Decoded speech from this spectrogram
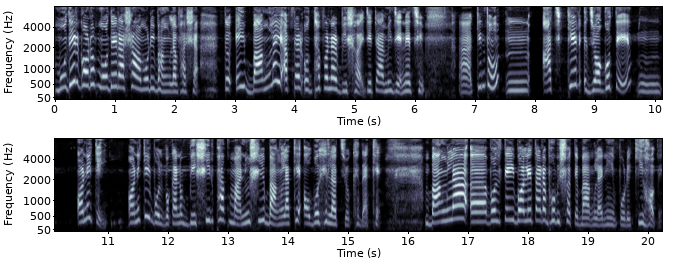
মোদের গরব, মোদের আশা, আমরই বাংলা ভাষা। তো এই বাংলাই আপনার অধ্যাপনার বিষয়, যেটা আমি জেনেছি। কিন্তু আজকের জগতে অনেকেই অনেকেই বলব কেন বেশিরভাগ মানুষই বাংলাকে অবহেলার চোখে দেখে। বাংলা বলতেই বলে তারা ভবিষ্যতে বাংলা নিয়ে পড়ে, কি হবে?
